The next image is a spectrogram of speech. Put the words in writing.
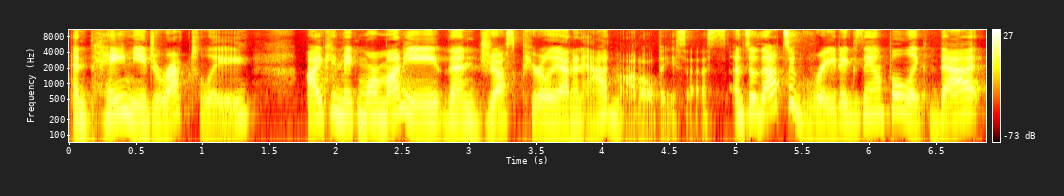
and pay me directly. I can make more money than just purely on an ad model basis. And so that's a great example. Like that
